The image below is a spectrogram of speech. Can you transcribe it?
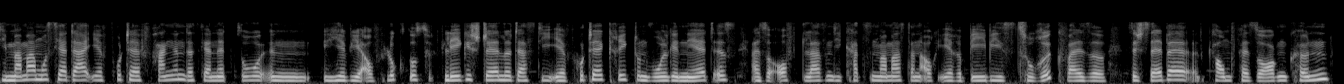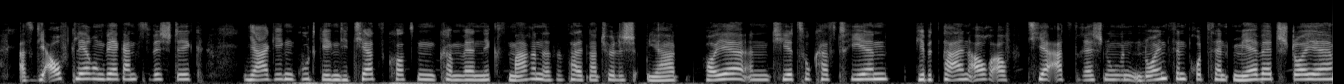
die Mama muss ja da ihr Futter fangen, das ist ja nicht so in, hier wie auf Luxuspflegestelle, dass die ihr Futter kriegt und wohl genährt ist. Also oft lassen die Katzenmamas dann auch ihre Babys zurück, weil sie sich selber kaum versorgen können. Also die Aufklärung wäre ganz wichtig. Ja, gegen gut gegen die Tierarztkosten können wir nichts machen. Es ist halt natürlich ja teuer, ein Tier zu kastrieren. Wir bezahlen auch auf Tierarztrechnungen 19 Prozent Mehrwertsteuer,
